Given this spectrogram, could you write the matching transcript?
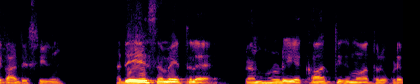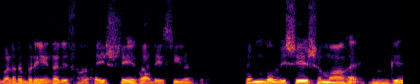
ஏகாதசியும் அதே சமயத்துல நம்மளுடைய கார்த்திகை மாதத்துடைய வளர்பிற ஏகாதசி ஐஸ்வர ஏகாதசியும் ரொம்ப விசேஷமாக இங்கு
